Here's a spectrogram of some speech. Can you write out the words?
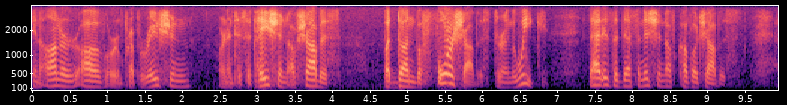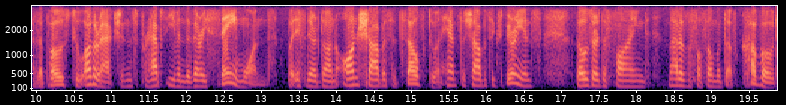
in honor of or in preparation or in anticipation of Shabbos, but done before Shabbos during the week. That is the definition of Kavod Shabbos as opposed to other actions, perhaps even the very same ones, but if they're done on Shabbos itself to enhance the Shabbos experience, those are defined not as a fulfillment of kavod,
